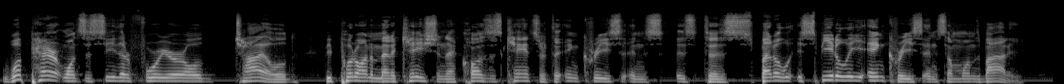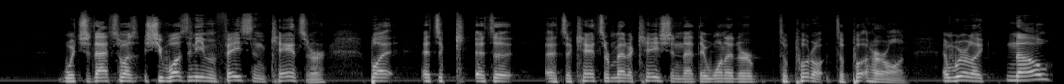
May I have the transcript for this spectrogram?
what parent wants to see their four year old child be put on a medication that causes cancer to increase in, is to speedily increase in someone's body? Which that's what she wasn't even facing cancer but it's a it's a it's a cancer medication that they wanted her to put to put her on. And we are like no.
